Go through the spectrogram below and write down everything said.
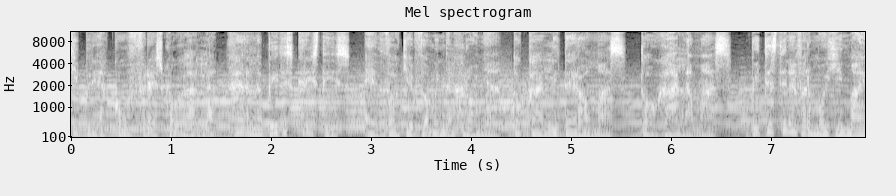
Κυπριακό φρέσκο γάλα Χαραλαμπίδης Κρίστης. Εδώ και 70 χρόνια. Το καλύτερό μας. Το γάλα μας. Μπείτε στην εφαρμογή My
